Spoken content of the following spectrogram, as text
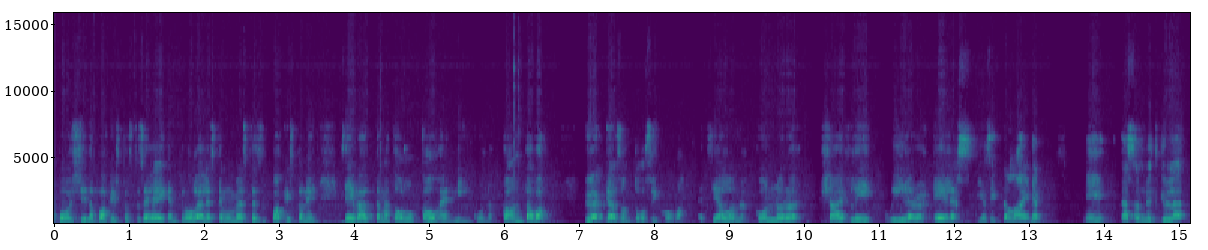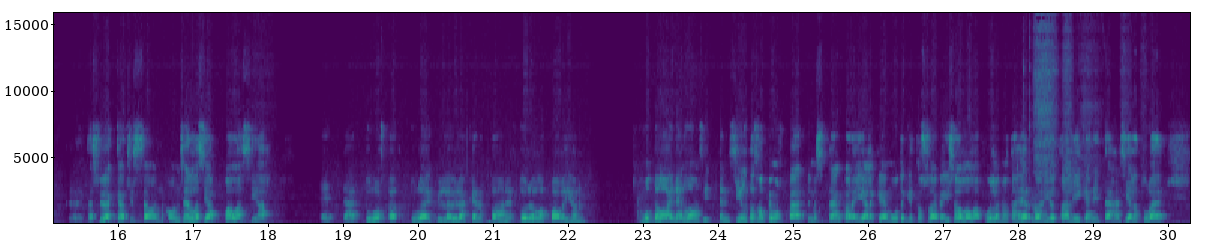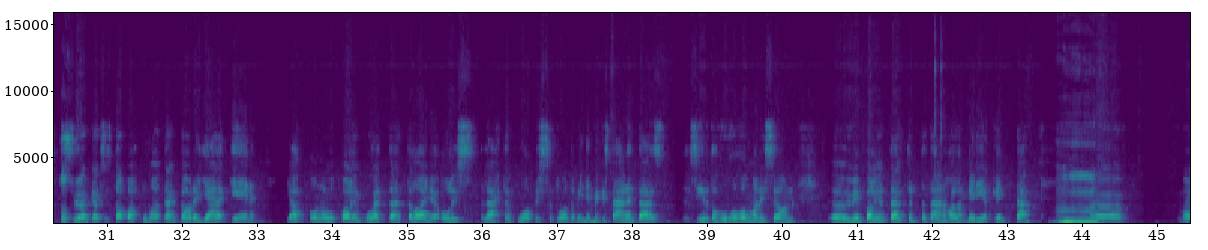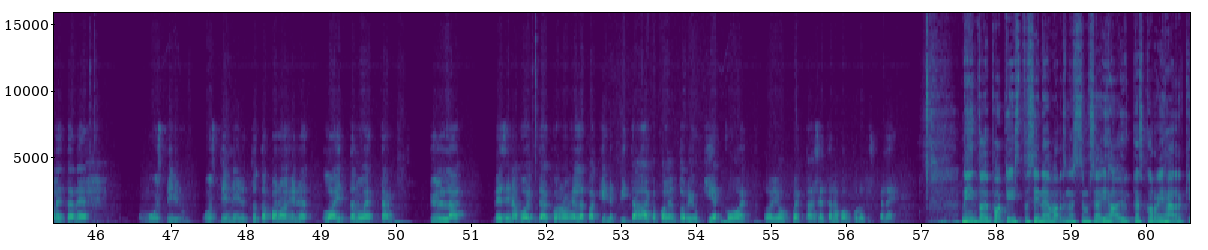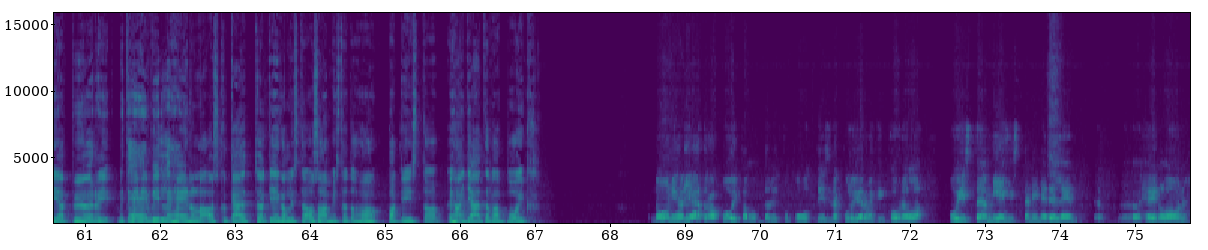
pois siitä pakistosta. Se heikentyi oleellisesti. Mun mielestä se pakisto, niin se ei välttämättä ollut kauhean niin kuin kantava hyökkäys on tosi kova. Et siellä on Connor, Shifley, Wheeler, Ehlers ja sitten Laine. Niin tässä on nyt kyllä, tässä hyökkäyksessä on, on sellaisia palasia, että tulosta tulee kyllä yläkertaan todella paljon. Mutta Laineella on sitten siltasopimus päättymässä tämän kauden jälkeen ja muutenkin tuossa aika isoilla lapuilla noita herroja, niin jotain liikehdintäähän siellä tulee tuossa hyökkäyksessä tapahtumaan tämän kauden jälkeen. Ja on ollut paljon puhetta, että Laine olisi lähtökuopissa tuolta Winnipegistä. Hänen tämä siirtohuho-homma, niin se on hyvin paljon täyttänyt tätä NHL-mediakenttää. Mm. Öö, mä olin tänne muisti, muistiin niin tota, panoihin laittanut, että kyllä Vesinä voittaja Conor Hellebakin pitää aika paljon torjua kiekkoa, että tuo joukkue pääsee tänä vuonna pudotuspeleihin. Niin, toi pakisto, ei varsinaisesti semmoisia ihan ykköskorihärkiä pyöri. Miten hei Ville Heinolla, olisiko käyttöä kiekollista osaamista tuohon pakistoon? Ihan jäätävä poika. No on ihan jäätävä poika, mutta nyt kun puhuttiin siinä Puljärvenkin kohdalla pojista ja miehistä, niin edelleen Heinola on,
